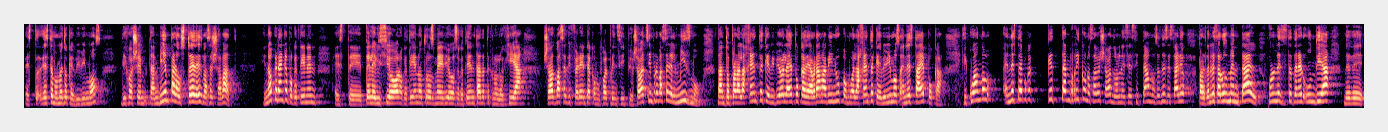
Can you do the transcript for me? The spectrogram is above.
este, momento que vivimos, dijo Hashem, también para ustedes va a ser Shabbat. Y no crean que porque tienen este, televisión o que tienen otros medios o que tienen tanta tecnología, Shabbat va a ser diferente a como fue al principio. Shabbat siempre va a ser el mismo, tanto para la gente que vivió la época de Abraham Avinu como la gente que vivimos en esta época. Y cuando en esta época ¿Qué tan rico nos sabe Shabbat? Lo necesitamos, es necesario para tener salud mental. Uno necesita tener un día de,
